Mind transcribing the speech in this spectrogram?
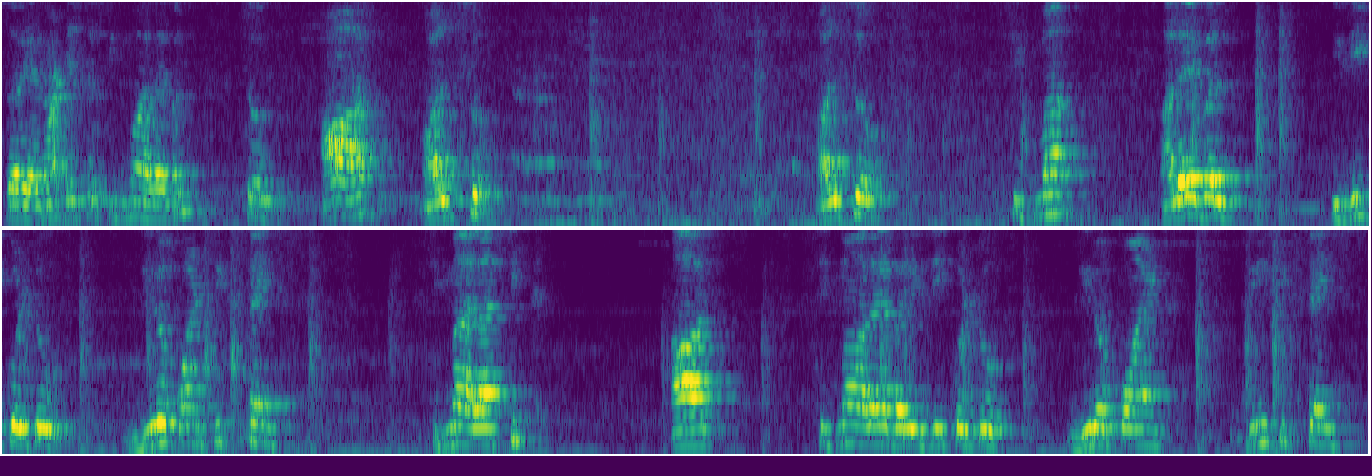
sorry I have not discussed sigma allowable. So R also also sigma allowable is equal to 0.6 times sigma elastic or sigma allowable is equal to 0.36 times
